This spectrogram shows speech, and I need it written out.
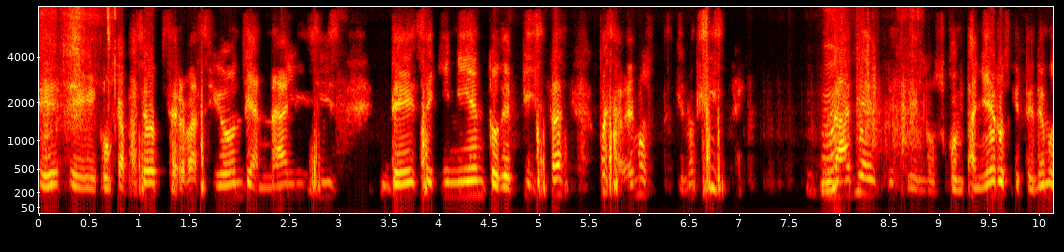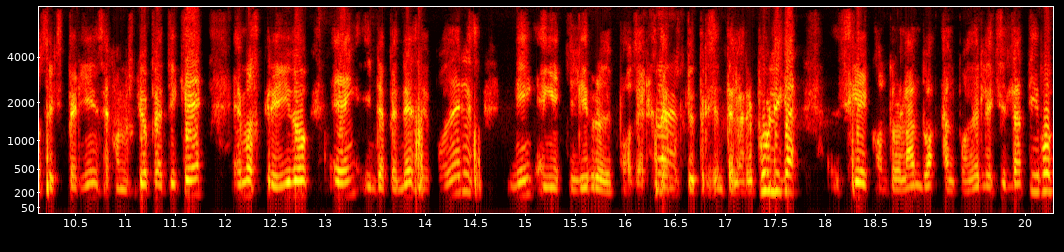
eh, eh, con capacidad de observación, de análisis, de seguimiento de pistas, pues sabemos que no existe. Nadie de, los compañeros que tenemos experiencia con los que yo platiqué hemos creído en independencia de poderes ni en equilibrio de poderes. Vemos que el presidente de la República sigue controlando al poder legislativo,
